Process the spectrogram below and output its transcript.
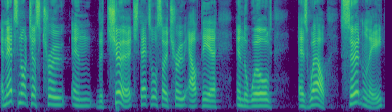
And that's not just true in the church, that's also true out there in the world as well. Certainly,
